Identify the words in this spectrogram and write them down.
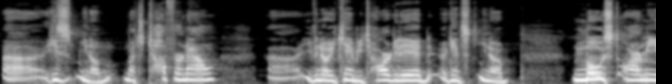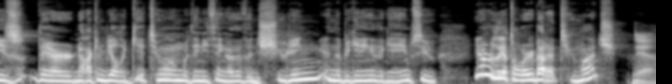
Uh, he's you know much tougher now, uh, even though he can be targeted against you know most armies. They're not going to be able to get to him with anything other than shooting in the beginning of the game, so you, you don't really have to worry about it too much. Yeah.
